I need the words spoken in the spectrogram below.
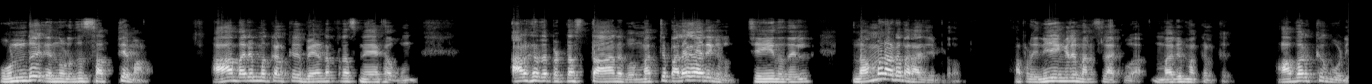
ഉണ്ട് എന്നുള്ളത് സത്യമാണ്. ആ മരുമക്കൾക്ക് വേണ്ടത്ര സ്നേഹവും അർഹതപ്പെട്ട സ്ഥാനവും മറ്റ് പല കാര്യങ്ങളും ചെയ്യുന്നതിൽ നമ്മളാണ് പരാജയപ്പെടുന്നത്. അപ്പോൾ ഇനിയെങ്കിലും മനസ്സിലാക്കുക മരുമക്കൾക്ക് അവർക്ക് കൂടി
